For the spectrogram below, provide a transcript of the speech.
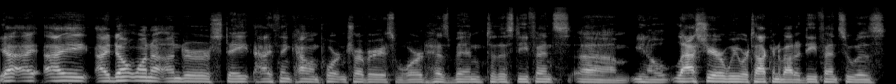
Yeah, I I, I don't want to understate. I think how important Charvarius Ward has been to this defense. Um, you know, last year we were talking about a defense who was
